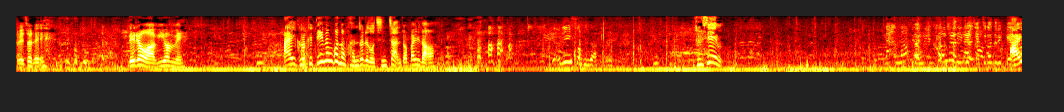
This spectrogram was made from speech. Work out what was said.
왜 저래? 내려와, 위험해. 아이, 그렇게 뛰는 거는 관절에 너 진짜 안 좋아. 빨리 나와. 여기 있습니다. 조심! 나나 여기 카메라 제가 찍어드릴게요. 아이.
